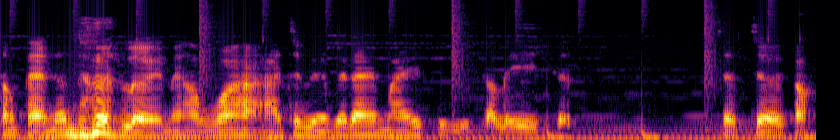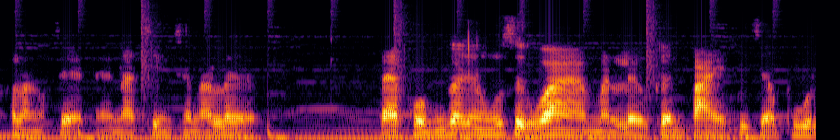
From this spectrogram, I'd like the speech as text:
ตั้งแต่เนิ่นๆเลยนะครับ ว่าอาจจะเป็นไปได้ไหมที่อิตาลีจะจะเจอกับฝรั่งเศสในนัดชิงชนะเลิศแต่ผมก็ยังรู้สึกว่ามันเร็วเกินไปที่จะพูด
